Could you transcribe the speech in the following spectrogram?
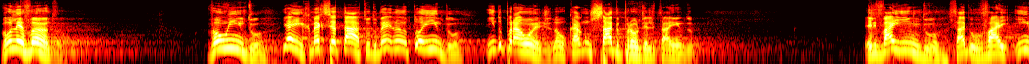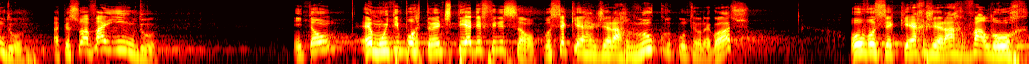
Vão levando. Vão indo. E aí, como é que você está? Tudo bem? Não, estou indo. Indo para onde? Não, o cara não sabe para onde ele está indo. Ele vai indo, sabe? O vai indo. A pessoa vai indo. Então, é muito importante ter a definição. Você quer gerar lucro com o seu negócio? Ou você quer gerar valor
